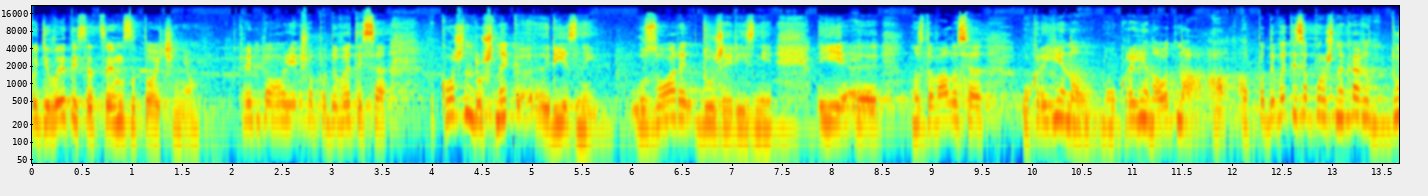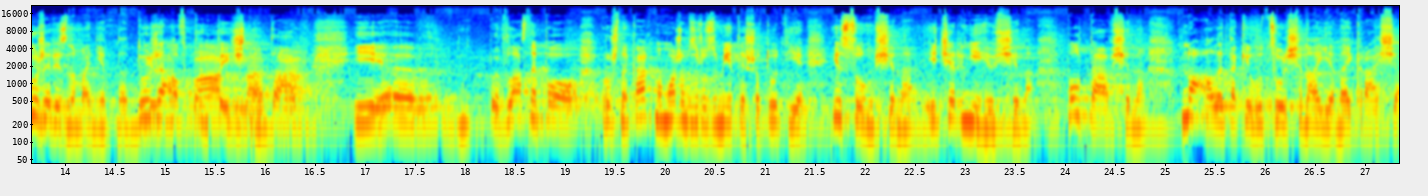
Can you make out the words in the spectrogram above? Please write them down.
поділитися цим з оточенням. Крім того, якщо подивитися, кожен рушник е, різний, узори дуже різні. І е, ну, здавалося, Україна, ну Україна одна, а, подивитися по рушниках дуже різноманітно, дуже автентично. Так. так. І е, власне по рушниках ми можемо зрозуміти, що тут є і Сумщина, і Чернігівщина, Полтавщина. Ну але так і Гуцульщина є найкраща,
